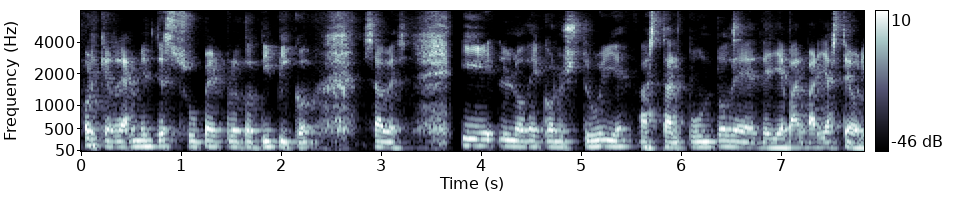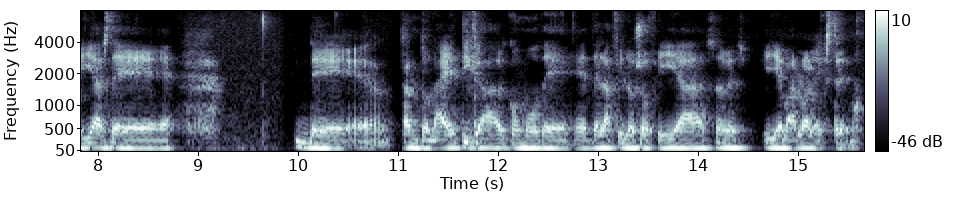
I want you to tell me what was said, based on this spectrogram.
Porque realmente es súper prototípico, ¿sabes? Y lo deconstruye hasta el punto de, de llevar varias teorías de, de tanto la ética como de, de la filosofía, ¿sabes? Y llevarlo al extremo.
